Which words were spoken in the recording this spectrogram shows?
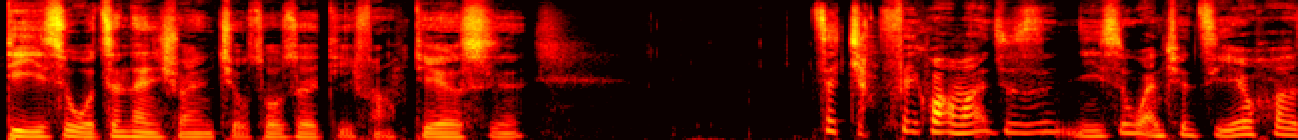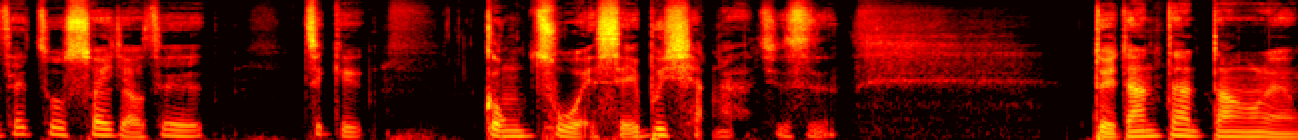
第一是我真的很喜欢九州这个地方，第二是，在讲废话吗？就是你是完全职业化在做摔跤这这个工作，诶，谁不想啊？就是，对，但但当然，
